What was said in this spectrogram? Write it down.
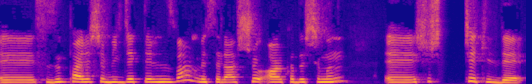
e, sizin paylaşabilecekleriniz var mı? Mesela şu arkadaşımın e, şu şekilde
